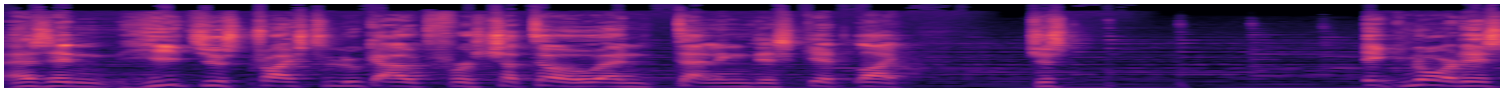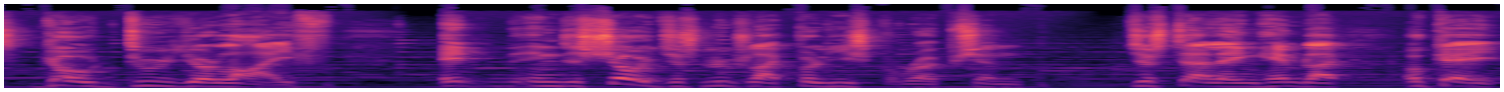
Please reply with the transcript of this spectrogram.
As in, he just tries to look out for Chateau and telling this kid, like, just ignore this, go do your life. It in the show it just looks like police corruption. Just telling him like, okay,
